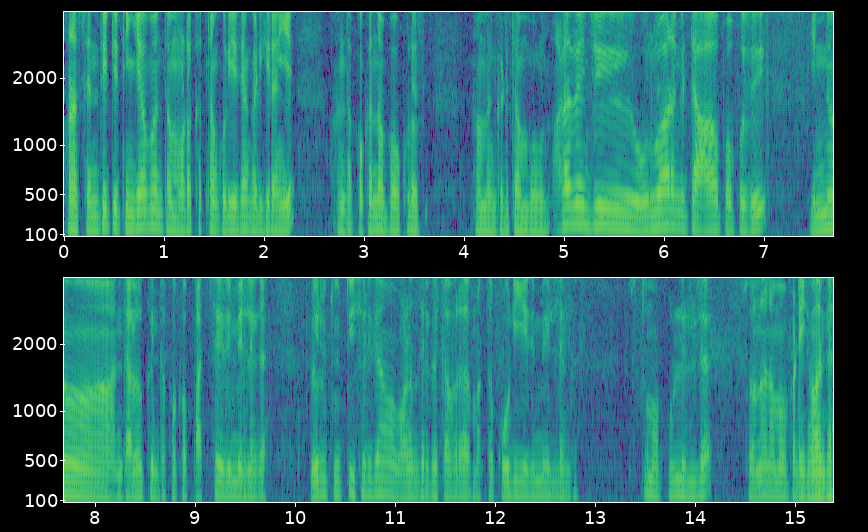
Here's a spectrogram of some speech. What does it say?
ஆனால் செந்தட்டி திங்காமல் இந்த முடக்கத்தான் கூடிய தான் கடிக்கிறாங்க. அந்த பக்கம் தான் போகக்கூடாது. நம்ம இங்கிட்டு தான் போகணும். மழை பெஞ்சு ஒரு வாரம் கிட்ட ஆக போகுது. இன்னும் அந்த அளவுக்கு இந்த பக்கம் பச்சை எதுவுமே இல்லைங்க. வெறும் துத்தி செடி தான் வளர்ந்துருக்க தவிர மற்ற கொடி எதுவுமே இல்லைங்க. சுத்தமாக புல் இல்லை. சொன்னால் நம்ம பண்ணிக்க வாங்க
